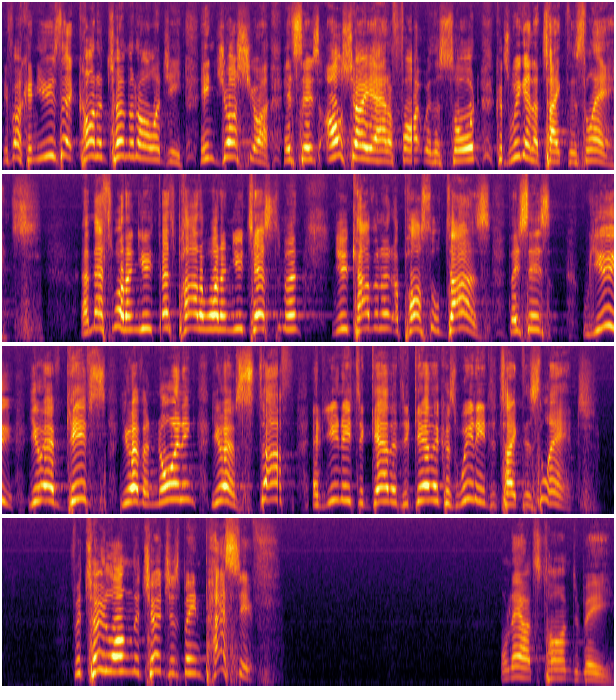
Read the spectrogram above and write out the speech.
If I can use that kind of terminology in Joshua, it says, I'll show you how to fight with a sword because we're going to take this land. And that's what a new that's part of what a New Testament, New Covenant apostle does. They says, you, you have gifts, you have anointing, you have stuff, and you need to gather together because we need to take this land. For too long, the church has been passive. Well, now it's time to be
